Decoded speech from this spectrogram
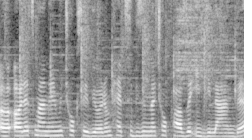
Ee, Öğretmenlerimi çok seviyorum. Hepsi bizimle çok fazla ilgilendi.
